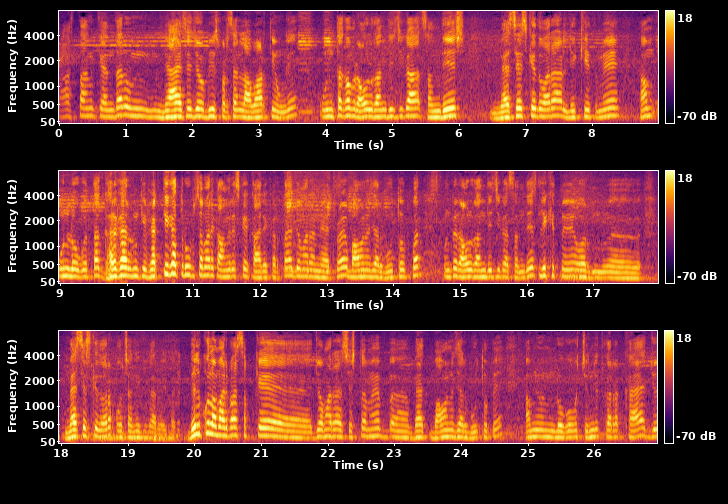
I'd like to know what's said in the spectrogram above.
राजस्थान के अंदर उन न्याय से जो 20 परसेंट लाभार्थी होंगे, उन तक हम राहुल गांधी जी का संदेश, मैसेज के द्वारा लिखित में हम उन लोगों तक घर घर उनके व्यक्तिगत रूप से हमारे कांग्रेस के कार्यकर्ता जो हमारा नेटवर्क, बावन हज़ार बूथों पर, उन पर राहुल गांधी जी का संदेश लिखित में और मैसेज के द्वारा पहुँचाने की कार्रवाई करें बिल्कुल हमारे पास सबके, जो हमारा सिस्टम है बावन हज़ार बूथों पे, हमने उन लोगों को चिन्हित कर रखा है, जो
